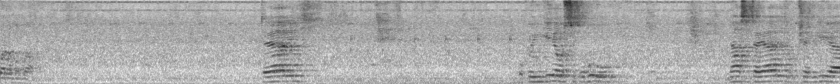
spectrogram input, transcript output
wa Ramadhani. Tayari kwa kuingia usiku huu, nasi tayari tukushaingia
